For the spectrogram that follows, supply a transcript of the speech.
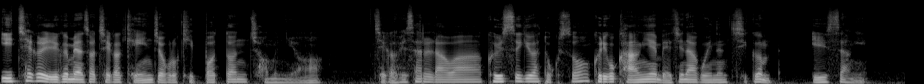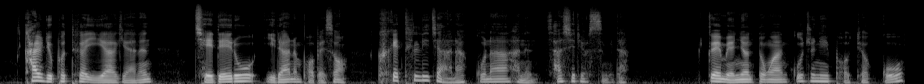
이 책을 읽으면서 제가 개인적으로 기뻤던 점은요. 제가 회사를 나와 글쓰기와 독서 그리고 강의에 매진하고 있는 지금 일상이 칼 뉴포트가 이야기하는 제대로 일하는 법에서 크게 틀리지 않았구나 하는 사실이었습니다. 꽤 몇 년 동안 꾸준히 버텼고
